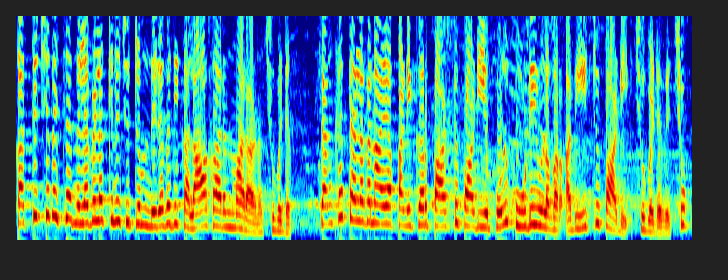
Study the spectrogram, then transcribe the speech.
കത്തിച്ചു വെച്ച നിലവിളക്കിനു ചുറ്റും നിരവധി കലാകാരന്മാരാണ് ചുവട്. സംഘത്തലവനായ പണിക്കർ പാട്ടുപാടിയപ്പോൾ കൂടെയുള്ളവർ അത് ഏറ്റുപാടി ചുവട് വെച്ചു.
